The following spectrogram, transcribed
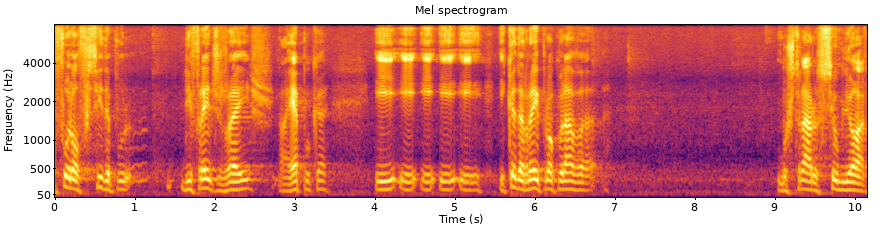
fora oferecida por diferentes reis à época, e, e, e, e cada rei procurava mostrar o seu melhor,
